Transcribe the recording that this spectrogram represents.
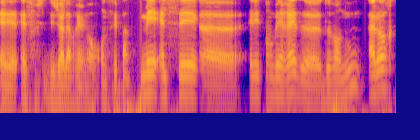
est-ce déjà la vraie mort On ne sait pas. Mais elle, s'est, euh, elle est tombée raide euh, devant nous, alors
